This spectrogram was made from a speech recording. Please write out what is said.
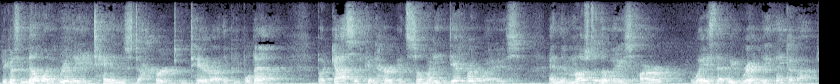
because no one really intends to hurt and tear other people down. But gossip can hurt in so many different ways, and then most of the ways are ways that we rarely think about.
